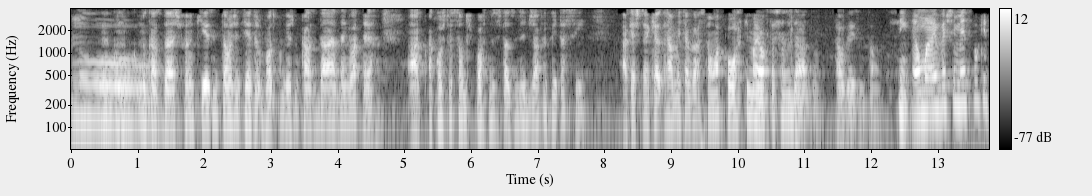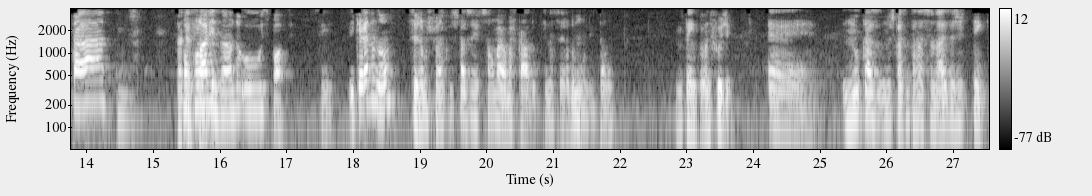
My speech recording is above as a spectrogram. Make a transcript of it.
É, no... como no caso das franquias, então a gente entra, volta para o mesmo caso da, da Inglaterra. A, a construção do esporte nos Estados Unidos já foi feita assim. A questão é que realmente agora só um aporte maior que está sendo dado, talvez, então. Sim, é um investimento porque está Tá popularizando o esporte. Sim. E querendo ou não, sejamos francos, os Estados Unidos são o maior mercado financeiro do mundo, então não tem para onde fugir. É, no caso, nos casos internacionais, a gente tem,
